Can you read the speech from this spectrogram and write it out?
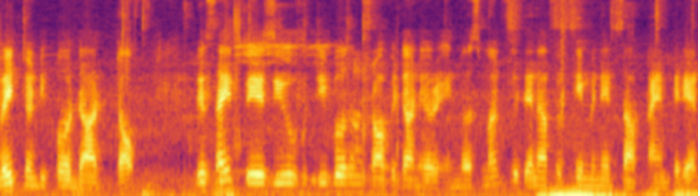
wait24.top. This site pays you 50% profit on your investment within a 50 minutes of time period.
